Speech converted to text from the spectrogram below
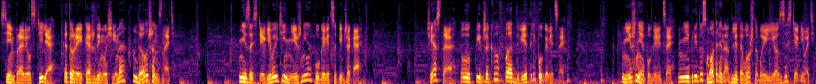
7 правил стиля, которые каждый мужчина должен знать. Не застегивайте нижнюю пуговицу пиджака. Часто у пиджаков по 2-3 пуговицы. Нижняя пуговица не предусмотрена для того, чтобы ее застегивать.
